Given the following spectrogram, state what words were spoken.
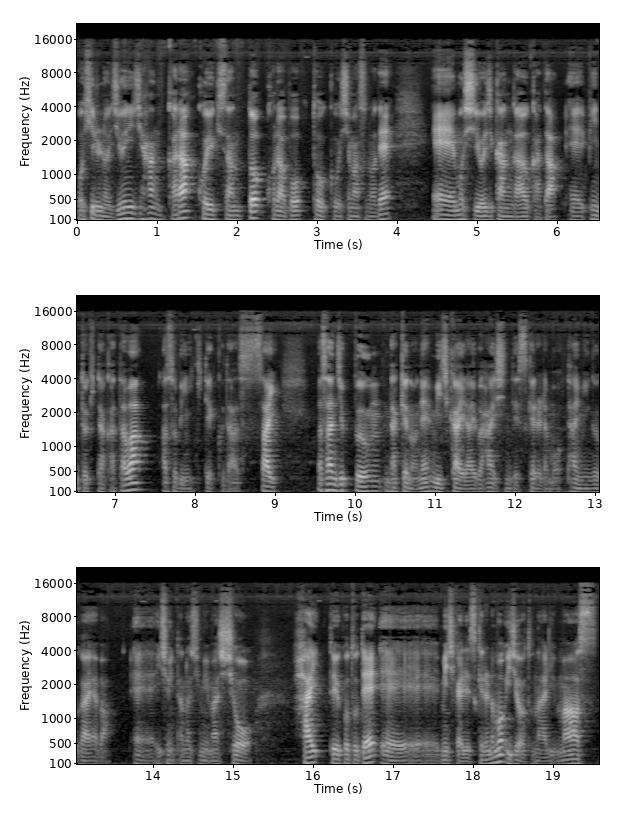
お昼の12時半から小雪さんとコラボトークをしますので、えー、もしお時間が合う方、えピンときた方は遊びに来てください。ま、30分だけのね、短いライブ配信ですけれども、タイミングが合えば、えー、一緒に楽しみましょう。はい。ということで、えー、短いですけれども、以上となります。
